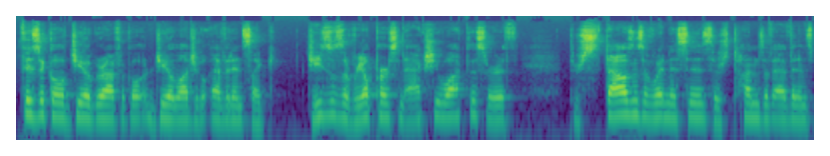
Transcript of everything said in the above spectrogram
physical, geographical, geological evidence. Like Jesus a real person, actually walked this earth. There's thousands of witnesses. There's tons of evidence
